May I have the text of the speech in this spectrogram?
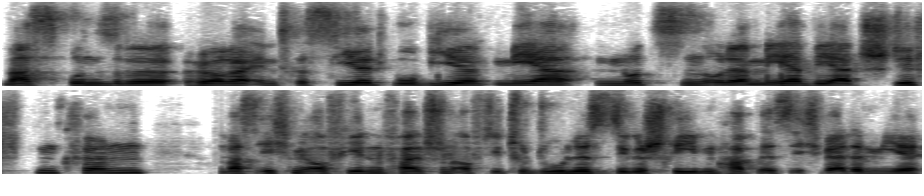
was unsere Hörer interessiert, wo wir mehr Nutzen oder Mehrwert stiften können. Was ich mir auf jeden Fall schon auf die To-Do-Liste geschrieben habe, ist, ich werde mir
